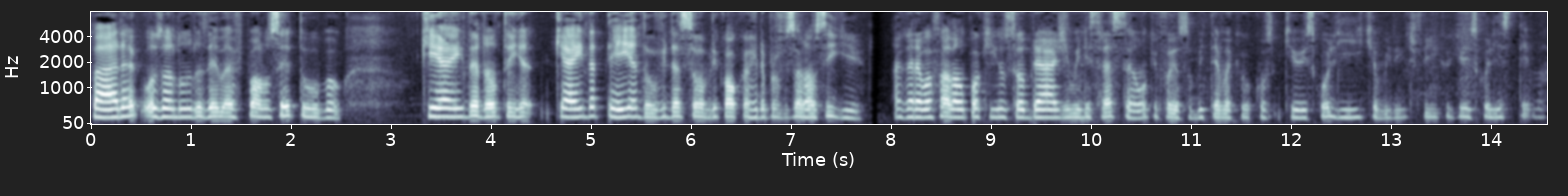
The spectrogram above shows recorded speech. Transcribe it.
para os alunos da MF Paulo Setúbal que ainda não tenha, que ainda tenha dúvidas sobre qual carreira profissional seguir. Agora eu vou falar um pouquinho sobre a administração, que foi o subtema que eu, que eu escolhi, que eu me identifico e que eu escolhi esse tema.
